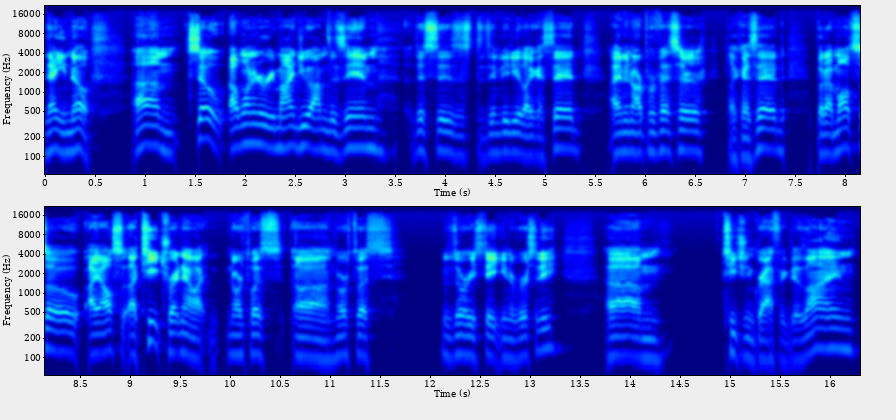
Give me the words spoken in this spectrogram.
now you know. Um, so I wanted to remind you I'm the Zim. This is the Zim video, like I said. I'm an art professor, like I said, but I'm also I also I teach right now at Northwest uh, Northwest Missouri State University, um, teaching graphic design.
